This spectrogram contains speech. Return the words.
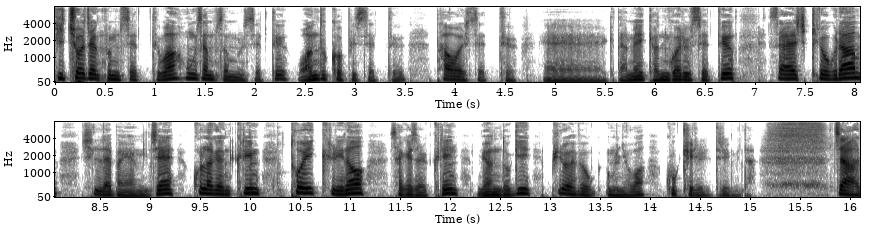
기초 화장품 세트와 홍삼 선물 세트, 원두 커피 세트, 타월 세트, 예, 그 다음에 견과류 세트, 쌀 10kg, 실내 방향제, 콜라겐 크림, 토이 클리너, 사계절 크림, 면도기, 피로 회복 음료와 쿠키를 드립니다. 자,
